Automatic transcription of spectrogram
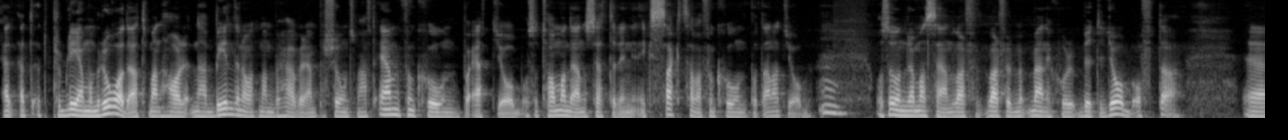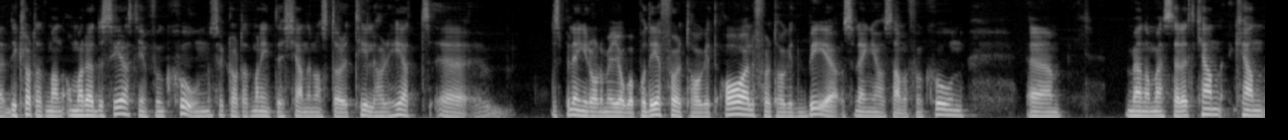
ett, ett, ett problemområde. Att man har den här bilden av att man behöver en person som har haft en funktion på ett jobb och så tar man den och sätter den i exakt samma funktion på ett annat jobb. Och så undrar man sen varför, varför människor byter jobb ofta. Eh, det är klart att man, om man reduceras till en funktion så är det klart att man inte känner någon större tillhörighet. Eh, det spelar ingen roll om jag jobbar på det företaget A eller företaget B så länge jag har samma funktion. Eh, men om jag istället kan, kan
